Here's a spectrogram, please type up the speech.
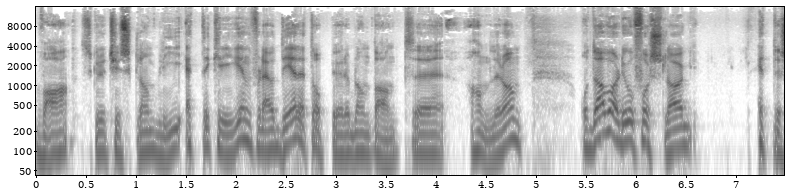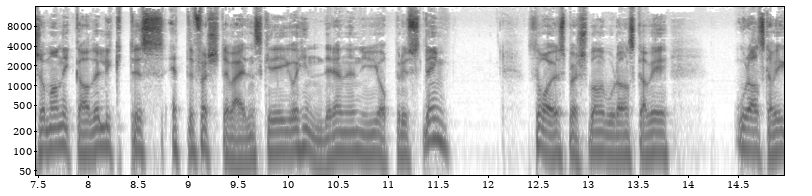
hva skulle Tyskland bli etter krigen? For det er jo det dette oppgjøret annet eh, handler om. Og da var det jo forslag, ettersom man ikke hadde lyktes etter første verdenskrig å hindre en ny opprustning, så var jo spørsmålet hvordan skal vi hvordan skal vi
